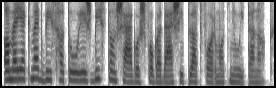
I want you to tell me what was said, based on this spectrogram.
amelyek megbízható és biztonságos fogadási platformot nyújtanak.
